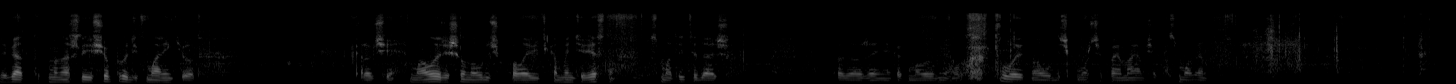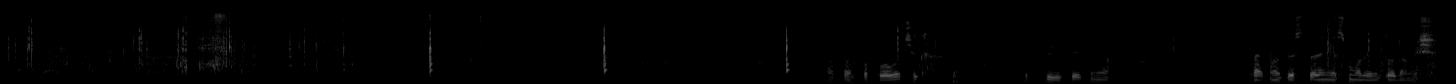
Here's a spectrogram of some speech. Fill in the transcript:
Ребят, тут мы нашли еще прудик маленький вот. Короче, малой решил на удочку половить. Кому интересно, посмотрите дальше. Продолжение, как малой умел ловить на удочку. Можете поймаем, сейчас посмотрим. Так, поплавочек. Что-то дрюкает у него. Так, на той стороне смотрим, кто там еще.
